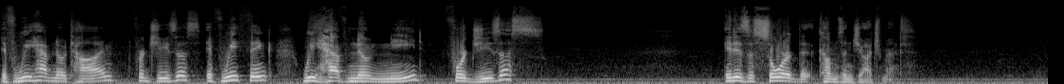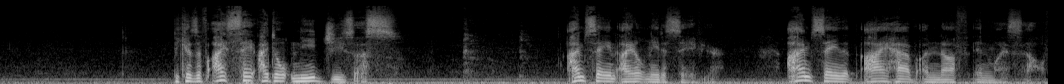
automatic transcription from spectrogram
if we have no time for Jesus, if we think we have no need for Jesus, it is a sword that comes in judgment. Because if I say I don't need Jesus, I'm saying I don't need a Savior. I'm saying that I have enough in myself,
